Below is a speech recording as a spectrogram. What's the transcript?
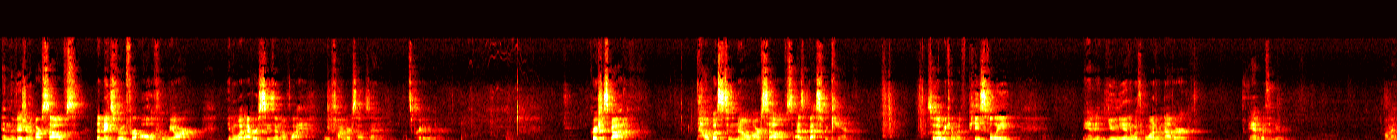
and the vision of ourselves that makes room for all of who we are in whatever season of life we find ourselves in. Let's pray together. Gracious God, help us to know ourselves as best we can so that we can live peacefully and in union with one another and with you. Amen.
